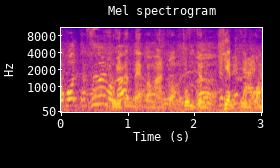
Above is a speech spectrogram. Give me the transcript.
อุบลซื้อหมดคุยตั้งแต่ประมาณสองทุ่มจนเที่ยงคืนกว่า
